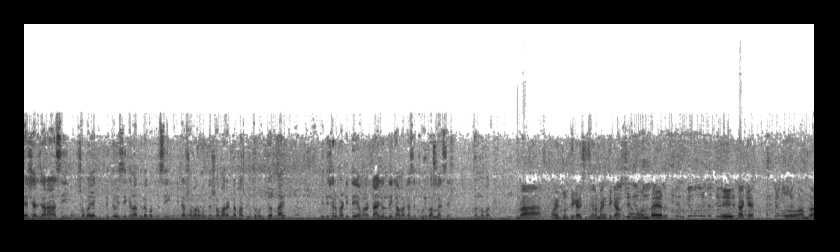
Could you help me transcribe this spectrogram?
দেশের যারা আছি সবাই একত্রিত হয়েছি খেলাধুলা করতেছি এটা সবার মধ্যে সবার একটা ভাতৃত্ববোধ জন্মায়। বিদেশের মাটিতে এমন একটা আয়োজন দেখে আমার কাছে খুবই ভালো লাগছে। ধন্যবাদ। আমরা অনেক দূর থেকে আসছি সেরামাইন থেকে আসছি মোহন ভাইয়ের ডাকে। তো আমরা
